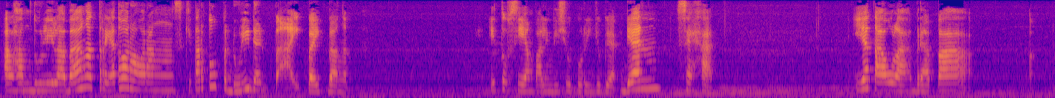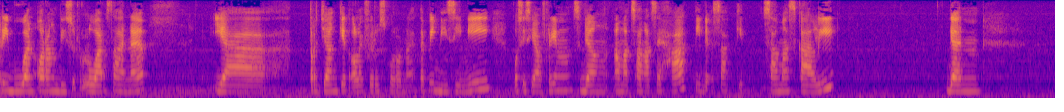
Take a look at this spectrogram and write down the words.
alhamdulillah banget. Ternyata orang-orang sekitar tuh peduli dan baik-baik banget. Itu sih yang paling disyukuri juga. Dan sehat. Iya tau lah berapa ribuan orang di luar sana ya terjangkit oleh virus corona. Tapi di sini posisi Afrin sedang amat sangat sehat, tidak sakit sama sekali. Dan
